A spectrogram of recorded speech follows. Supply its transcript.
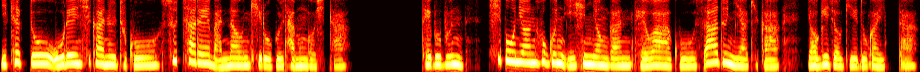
이 책도 오랜 시간을 두고 수차례 만나온 기록을 담은 것이다. 대부분 15년 혹은 20년간 대화하고 쌓아둔 이야기가 여기저기에 녹아 있다.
